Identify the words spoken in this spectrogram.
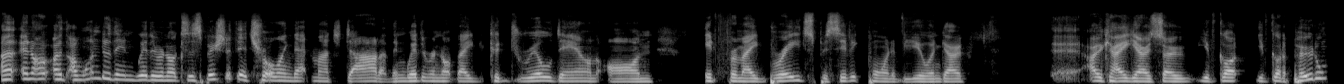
Uh, and I, I wonder then whether or not, 'cause especially if they're trawling that much data, then whether or not they could drill down on it from a breed specific point of view and go, uh, okay, you know, so you've got you've got a poodle.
